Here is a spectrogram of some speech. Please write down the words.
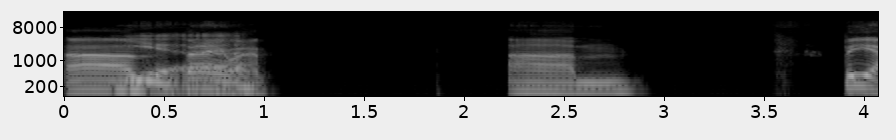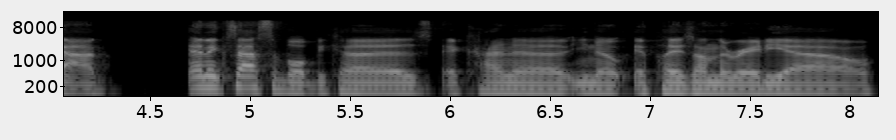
Um but anyway. Um but yeah, inaccessible because it kind of, you know, it plays on the radio.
